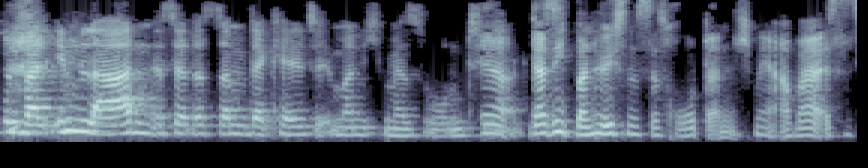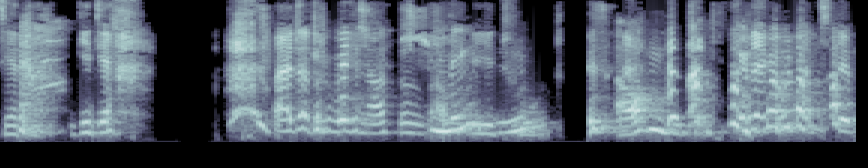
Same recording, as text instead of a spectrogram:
Und weil im Laden ist ja das dann mit der Kälte immer nicht mehr so ein Thema. Ja, da sieht man höchstens das Rot dann nicht mehr. Aber es ist ja, geht ja weiter darüber hinaus, dass es auch weh tut. Ist auch ein guter, guter Tipp.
